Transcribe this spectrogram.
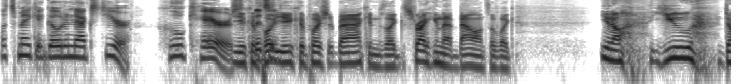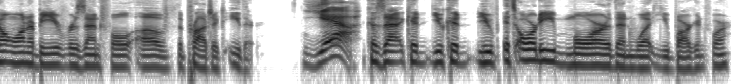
let's make it go to next year. Who cares? You could This put is- you could push it back and like striking that balance of like, you know, you don't want to be resentful of the project either yeah. because that could you could you it's already more than what you bargained for.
